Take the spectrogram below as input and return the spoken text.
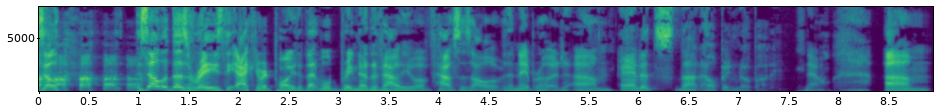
Zelda, Zelda does raise the accurate point that that will bring down the value of houses all over the neighborhood. Um, and it's not helping nobody. no, um,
